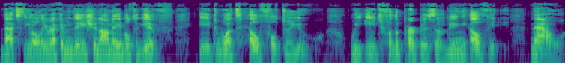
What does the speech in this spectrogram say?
that's the only recommendation I'm able to give. Eat what's helpful to you. We eat for the purpose of being healthy. Now,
